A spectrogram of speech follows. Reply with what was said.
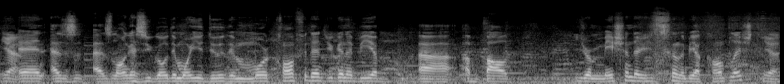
Yeah. And as as long as you go, the more you do, the more confident you're gonna be ab- uh, about your mission that is gonna be accomplished. Yeah.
